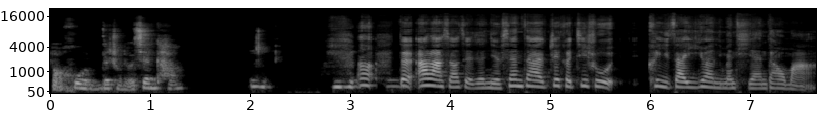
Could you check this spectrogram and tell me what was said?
保护我们的肿瘤健康。嗯，嗯，对，阿拉小姐姐，你现在这个技术可以在医院里面体验到吗？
